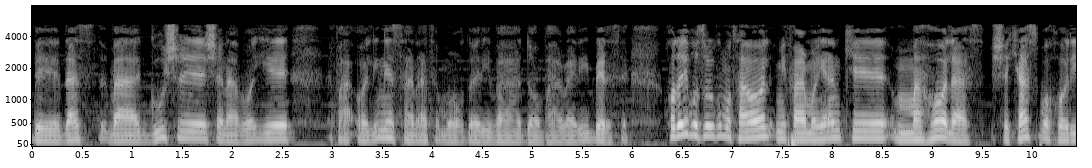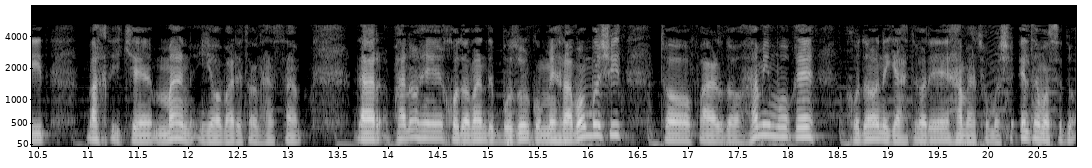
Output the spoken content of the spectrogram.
به دست و گوش شنوای فعالین صنعت مرغداری و دامپروری برسه. خدای بزرگ متعال میفرمایند که محال است شکست بخورید وقتی که من یاورتان هستم. در پناه خداوند بزرگ و مهربان باشید تا فردا همین موقع خدا نگهدار همتون باشه. التماس دعا.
